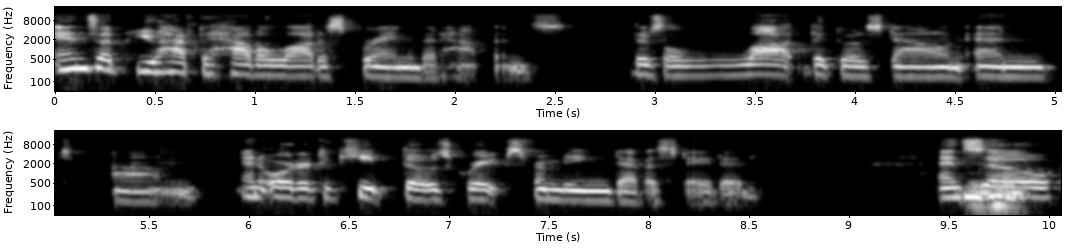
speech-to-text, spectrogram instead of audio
ends up you have to have a lot of spraying that happens. There's a lot that goes down and um, in order to keep those grapes from being devastated. And mm-hmm. so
